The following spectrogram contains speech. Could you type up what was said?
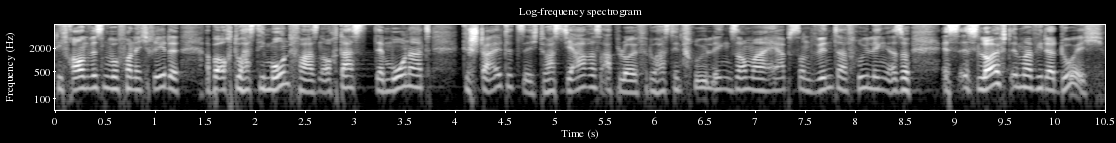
Die Frauen wissen, wovon ich rede. Aber auch du hast die Mondphasen, auch das. Der Monat gestaltet sich. Du hast Jahresabläufe, du hast den Frühling, Sommer, Herbst und Winter, Frühling. Also es, es läuft immer wieder durch.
